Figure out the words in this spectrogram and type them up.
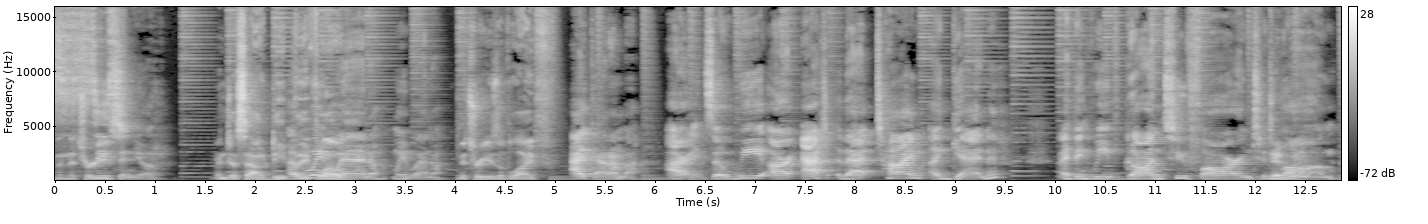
than the Sí, trees señor. And just how deep they muy flow. bueno, muy bueno. The trees of life. Ay caramba. All right, so we are at that time again. I think we've gone too far and too Did we? long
